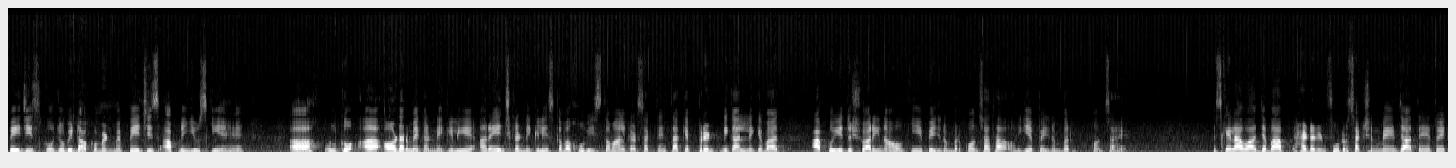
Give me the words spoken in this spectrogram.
पेजेस को जो भी डॉक्यूमेंट में पेजेस आपने यूज़ किए हैं आ, उनको ऑर्डर में करने के लिए अरेंज करने के लिए इसका बखूबी इस्तेमाल कर सकते हैं ताकि प्रिंट निकालने के बाद आपको ये दुशारी ना हो कि ये पेज नंबर कौन सा था और ये पेज नंबर कौन सा है। इसके अलावा जब आप हेडर एंड फूटर सेक्शन में जाते हैं तो एक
